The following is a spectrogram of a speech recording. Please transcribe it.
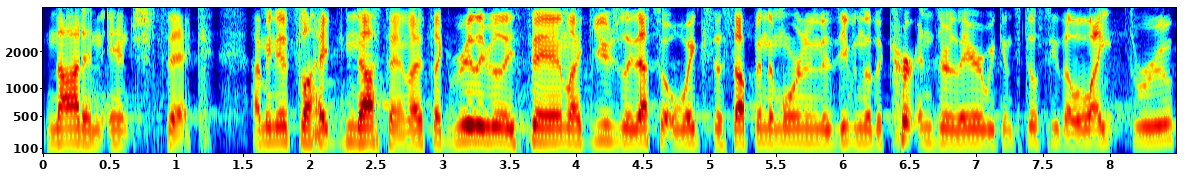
not an inch thick. I mean, it's like nothing. It's like really, really thin. Like, usually that's what wakes us up in the morning, is even though the curtains are there, we can still see the light through.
